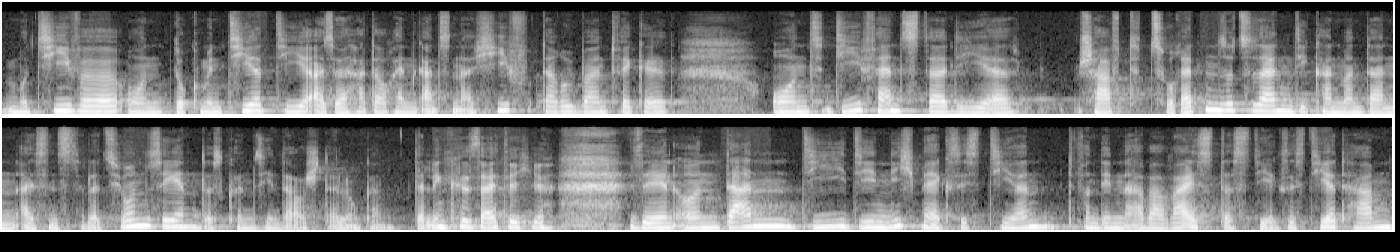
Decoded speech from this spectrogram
Motive und dokumentiert die. Also er hat auch ein ganzes Archiv darüber entwickelt. Und die Fenster, die er schafft zu retten sozusagen. Die kann man dann als Installation sehen. Das können Sie in der Ausstellung an der linken Seite hier sehen. Und dann die, die nicht mehr existieren, von denen aber weiß, dass die existiert haben,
